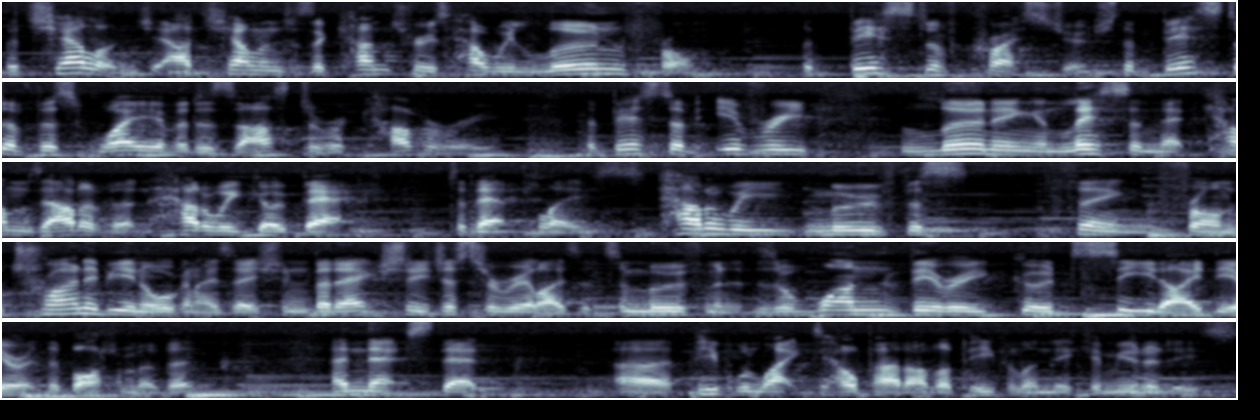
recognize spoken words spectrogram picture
The challenge, our challenge as a country, is how we learn from the best of Christchurch, the best of this way of a disaster recovery, the best of every learning and lesson that comes out of it, and how do we go back to that place? How do we move this thing from trying to be an organization, but actually just to realize it's a movement. There's a one very good seed idea at the bottom of it, and that's that uh, people like to help out other people in their communities,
